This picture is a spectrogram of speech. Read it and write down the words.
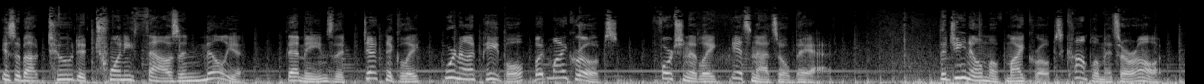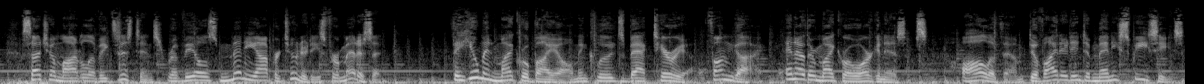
is about 2 to 20,000 million. That means that technically, we're not people, but microbes. Fortunately, it's not so bad. The genome of microbes complements our own. Such a model of existence reveals many opportunities for medicine. The human microbiome includes bacteria, fungi, and other microorganisms, all of them divided into many species,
